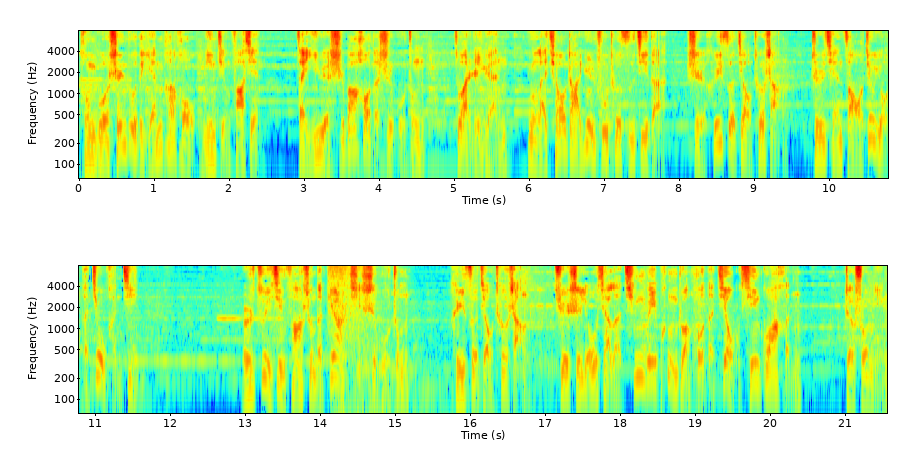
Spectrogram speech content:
通过深入的研判后，民警发现。在一月十八号的事故中，作案人员用来敲诈运输车司机的是黑色轿车上之前早就有的旧痕迹，而最近发生的第二起事故中，黑色轿车上却是留下了轻微碰撞后的较新刮痕，这说明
